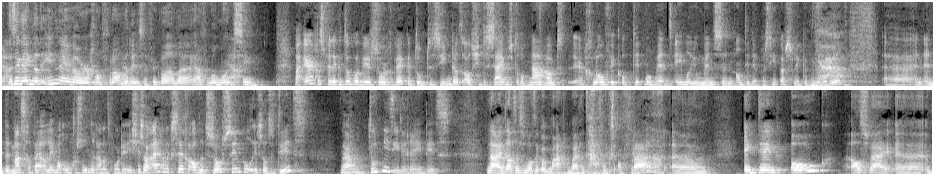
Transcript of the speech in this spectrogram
ja. Dus ik denk dat iedereen wel heel erg aan het veranderen is. Dat vind ik wel, ja, vind ik wel mooi te zien. Maar ergens vind ik het ook wel weer zorgwekkend om te zien dat als je de cijfers erop nahoudt, er geloof ik op dit moment 1 miljoen mensen antidepressiva slikken bijvoorbeeld. Uh, en, en de maatschappij alleen maar ongezonder aan het worden is. Je zou eigenlijk zeggen, als het zo simpel is als dit, waarom doet niet iedereen dit? Nou, dat is wat ik ook me eigenlijk bijna dagelijks afvraag. Um, ik denk ook als wij uh,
